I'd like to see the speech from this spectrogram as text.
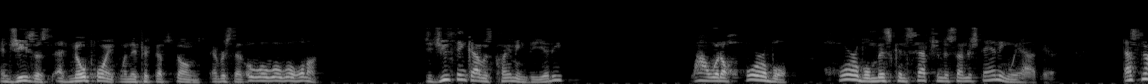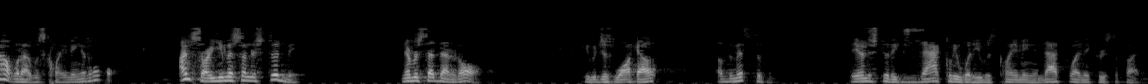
And Jesus, at no point when they picked up stones, ever said, Oh, whoa, whoa, whoa, hold on. Did you think I was claiming deity? Wow, what a horrible, horrible misconception, misunderstanding we have here. That's not what I was claiming at all. I'm sorry, you misunderstood me. Never said that at all. He would just walk out of the midst of them. They understood exactly what he was claiming, and that's why they crucified him.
